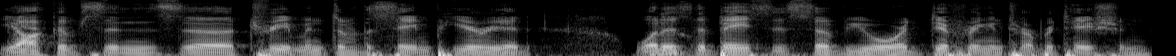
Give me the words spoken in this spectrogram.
Jacobson's uh, treatment of the same period. What is the basis of your differing interpretation?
